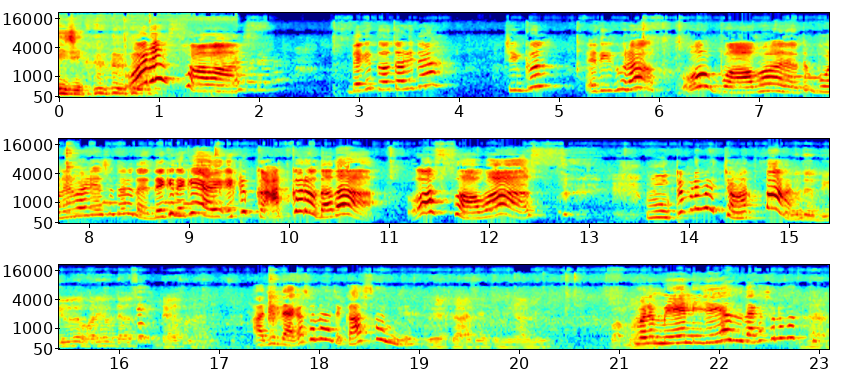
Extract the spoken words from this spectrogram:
এই যে ওরে সাবাস দেখে তো তাড়িটা চিঙ্কুল এদিকে ঘোরা। ও বাবা তো বোনের বাড়ি আছে তাহলে দেখে দেখে একটু কাট করো দাদা। ও সাবাস। মুখটা পুরো করে চাঁদ পান। আজকে দেখাশোনা আছে। কার সঙ্গে? মানে মেয়ে নিজেই আছে দেখাশোনা করতে? হ্যাঁ।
